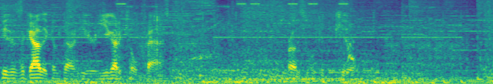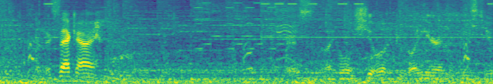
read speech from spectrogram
Okay, there's a guy that comes out here. You gotta kill fast. Or else we'll get the kill. And there's that guy. There's like a little shitload of people here, and these two.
